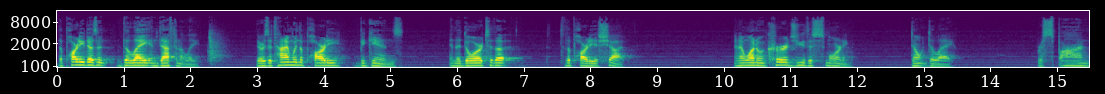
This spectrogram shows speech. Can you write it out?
The party doesn't delay indefinitely. There is a time when the party begins and the door to the, to the party is shut. And I want to encourage you this morning don't delay. Respond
